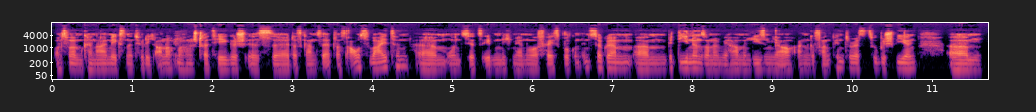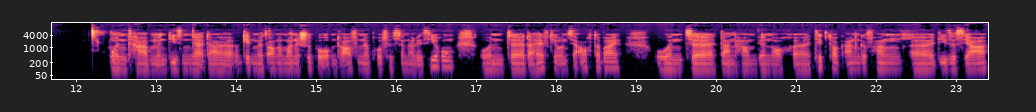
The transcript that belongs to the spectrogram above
was wir im Kanalmix natürlich auch noch machen, strategisch ist äh, das Ganze etwas ausweiten, ähm, uns jetzt eben nicht mehr nur Facebook und Instagram ähm, bedienen, sondern wir haben in diesem Jahr auch angefangen, Pinterest zu bespielen. Ähm, und haben in diesem Jahr, da gehen wir jetzt auch nochmal eine Schippe oben drauf in der Professionalisierung und äh, da helft ihr uns ja auch dabei. Und äh, dann haben wir noch äh, TikTok angefangen äh, dieses Jahr,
